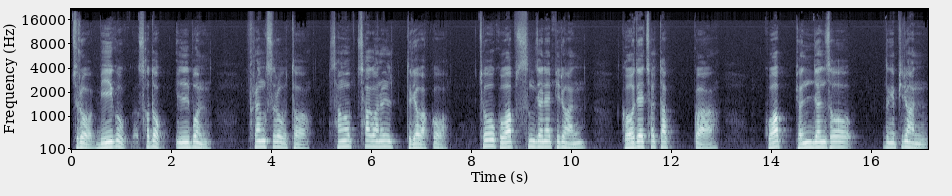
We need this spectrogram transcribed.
주로 미국, 서독, 일본, 프랑스로부터 상업 차관을 들여왔고 초고압 승전에 필요한 거대 철탑과 고압 변전소 등에 필요한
